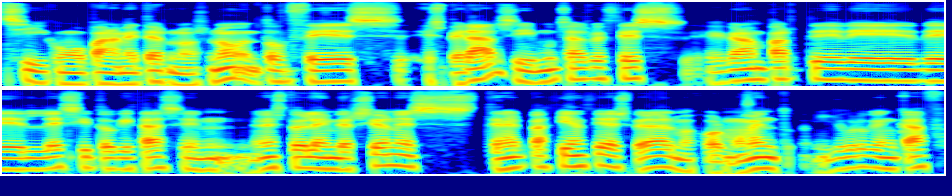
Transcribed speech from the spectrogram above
sí, como para meternos, ¿no? Entonces, esperar, sí, muchas veces eh, gran parte del éxito quizás en, en, esto de la inversión es tener paciencia y esperar el mejor momento. Y yo creo que en CAF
